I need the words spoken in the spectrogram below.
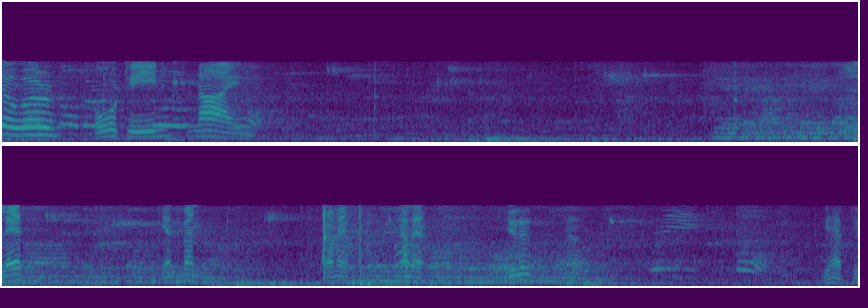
Over. Fourteen nine. Let Jensman. Come here. Come here. Julius. No. You have to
